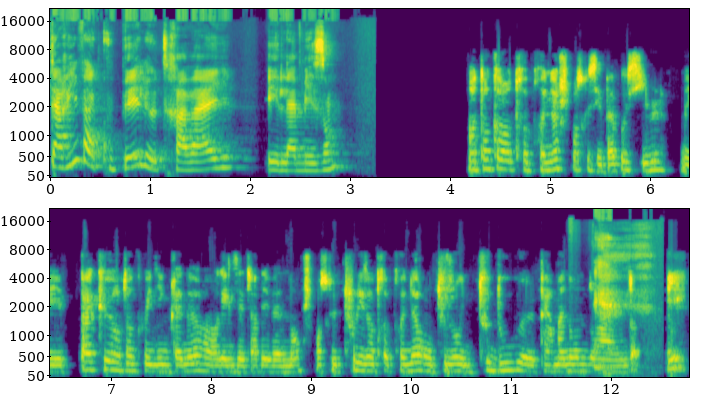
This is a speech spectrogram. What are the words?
T'arrives à couper le travail et la maison? En tant qu'entrepreneur, je pense que c'est pas possible, mais pas que en tant que wedding planner, organisateur d'événements. Je pense que tous les entrepreneurs ont toujours une to-do euh, permanente dans, dans... Et,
